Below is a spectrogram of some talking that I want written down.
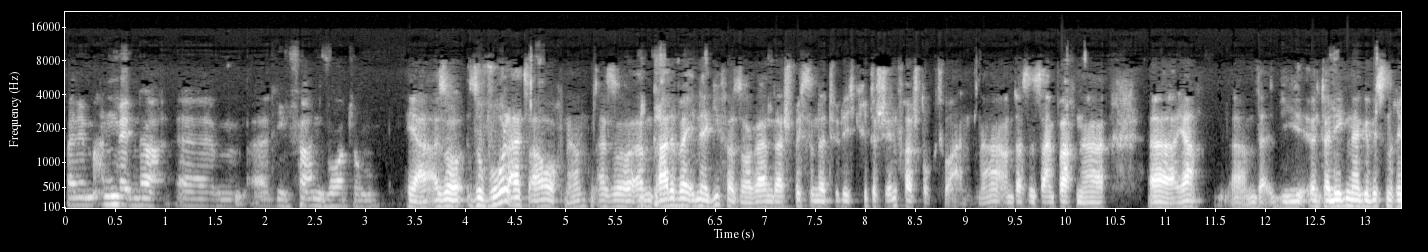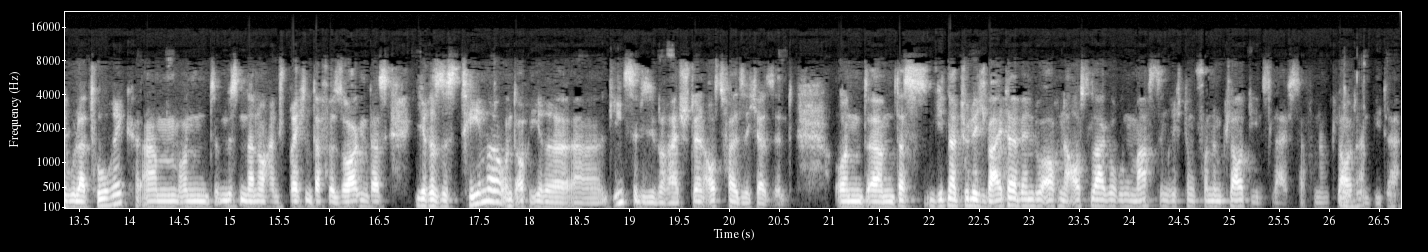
bei dem Anwender ähm, äh, die Verantwortung? Ja, also sowohl als auch. Ne? Also ähm, gerade bei Energieversorgern, da sprichst du natürlich kritische Infrastruktur an. Ne? Und das ist einfach eine, äh, ja, ähm, die unterlegen einer gewissen Regulatorik ähm, und müssen dann auch entsprechend dafür sorgen, dass ihre Systeme und auch ihre äh, Dienste, die sie bereitstellen, ausfallsicher sind. Und ähm, das geht natürlich weiter, wenn du auch eine Auslagerung machst in Richtung von einem Cloud-Dienstleister, von einem Cloud-Anbieter.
